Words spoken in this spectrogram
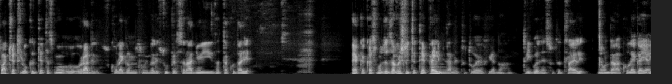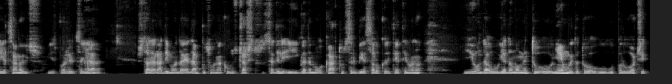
sva četiri lokaliteta smo o, radili. S kolegama smo imali super saradnju i da tako dalje. E, ka- kad smo za- završili te, te preliminarne, to, to je jedno, tri godine su to trajali, onda kolega Je- Jacanović iz Poževica i ja, šta da radimo, onda jedan put smo onako uz čašicu sedeli i gledamo kartu Srbije sa lokalitetima, ono, i onda u jednom momentu u njemu je to, to u- upalo u oči,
